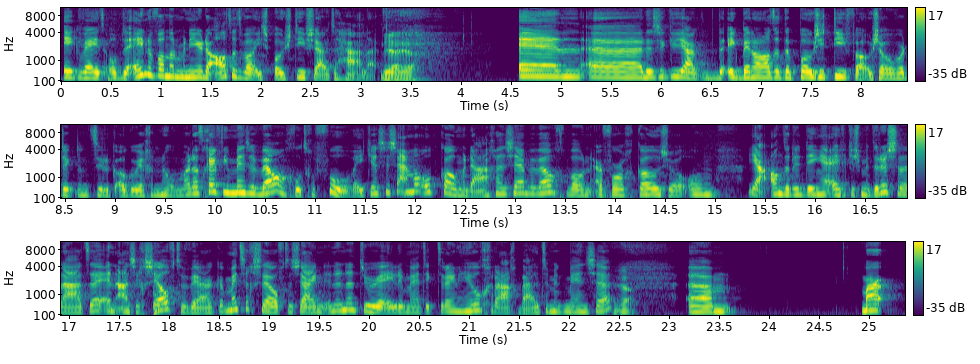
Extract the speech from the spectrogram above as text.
Ik weet op de een of andere manier er altijd wel iets positiefs uit te halen. Ja, ja. En eh, dus ik, ja, ik ben dan altijd een positivo, zo word ik natuurlijk ook weer genoemd. Maar dat geeft die mensen wel een goed gevoel, weet je. Ze zijn wel opkomen dagen. Ze hebben wel gewoon ervoor gekozen om ja, andere dingen eventjes met rust te laten... en aan zichzelf te werken, met zichzelf te zijn in de natuurelement. Ik train heel graag buiten met mensen. ja. Ehm, maar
